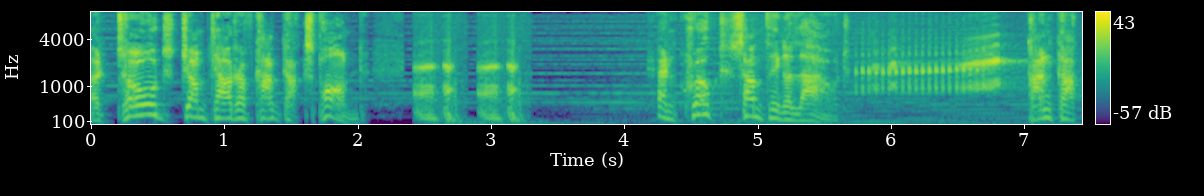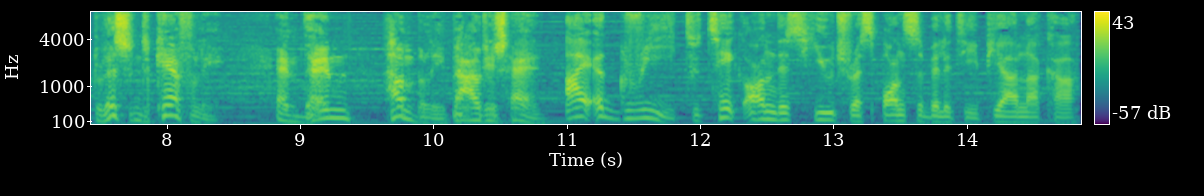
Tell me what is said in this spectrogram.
a toad jumped out of Kankak's pond and croaked something aloud. Kankak listened carefully and then humbly bowed his head. I agree to take on this huge responsibility, Pianaka.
